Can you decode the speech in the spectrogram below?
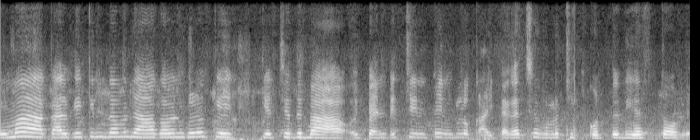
ওমা, কালকে কিন্তু আমার জামা কাপড়গুলো কেচে দেবা। ওই প্যান্টের চেন পেনগুলো কাইটা গেছে, ওগুলো ঠিক করতে দিয়ে আসতে হবে।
